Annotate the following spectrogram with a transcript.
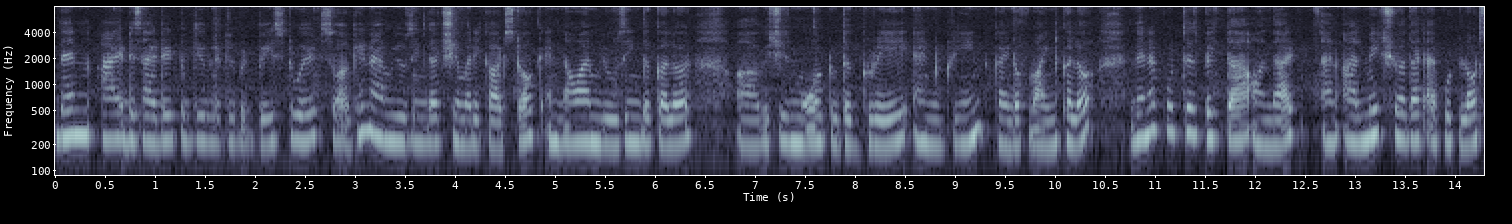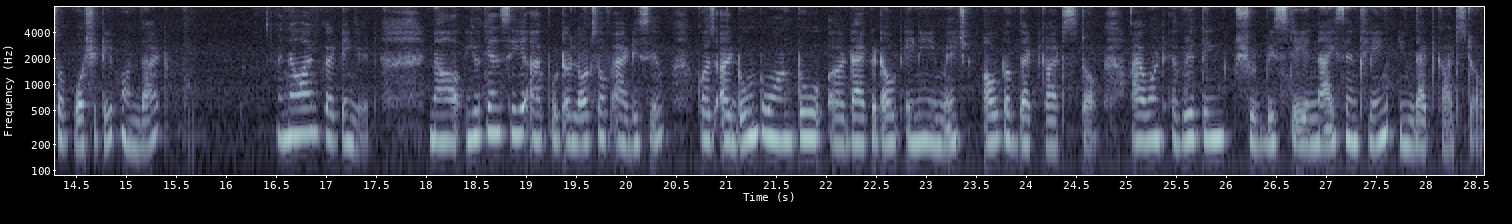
then I decided to give a little bit base to it. So again I'm using that shimmery cardstock and now I'm using the color uh, which is more to the gray and green kind of wine color. Then I put this big die on that and I'll make sure that I put lots of washi tape on that. And now I'm cutting it now you can see I put a lots of adhesive because I don't want to uh, die cut out any image out of that cardstock. I want everything should be stay nice and clean in that cardstock.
